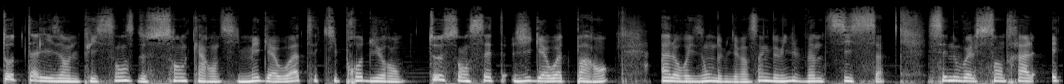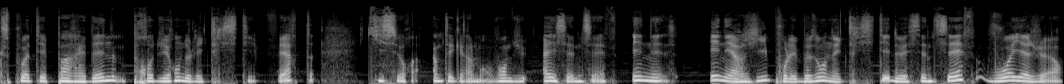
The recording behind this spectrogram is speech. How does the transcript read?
totalisant une puissance de 146 MW qui produiront 207 gigawatts par an à l'horizon 2025-2026. Ces nouvelles centrales exploitées par Eden produiront de l'électricité verte qui sera intégralement vendue à SNCF énergie pour les besoins en électricité de SNCF Voyageurs.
